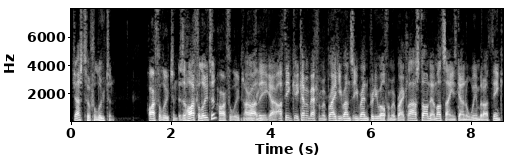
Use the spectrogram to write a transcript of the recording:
Just Highfalutin. Highfalutin, Is it Highfalutin? Highfalutin. All right, there you go. I think uh, coming back from a break, he runs. He ran pretty well from a break last time. Now, I'm not saying he's going to win, but I think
